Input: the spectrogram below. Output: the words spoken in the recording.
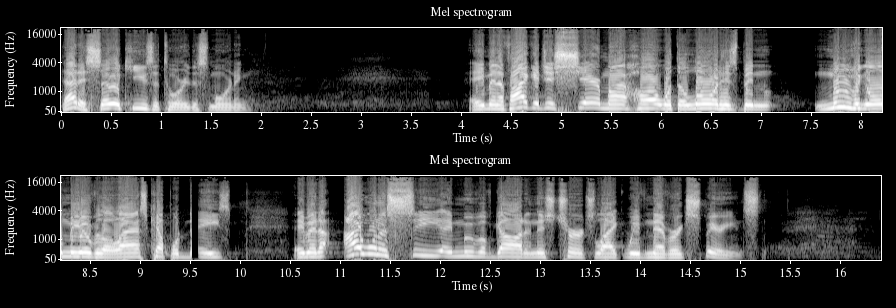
That is so accusatory this morning. Amen. If I could just share my heart, what the Lord has been moving on me over the last couple days. Amen. I want to see a move of God in this church like we've never experienced.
